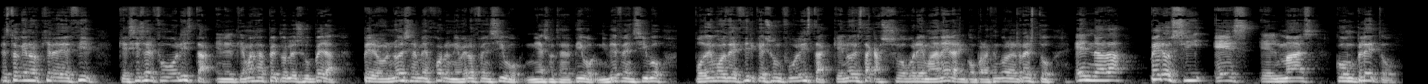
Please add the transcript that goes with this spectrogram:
¿Esto qué nos quiere decir? Que si es el futbolista en el que más aspectos le supera, pero no es el mejor a nivel ofensivo, ni asociativo, ni defensivo, podemos decir que es un futbolista que no destaca sobremanera en comparación con el resto en nada, pero sí es el más completo.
